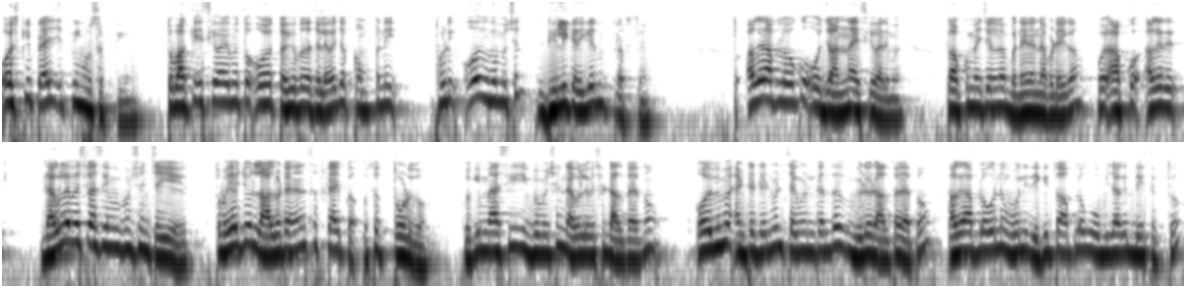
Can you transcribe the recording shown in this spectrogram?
और इसकी प्राइस इतनी हो सकती है। तो बाकी इसके बारे में तो और तभी पता चलेगा जब कंपनी थोड़ी और इन्फॉर्मेशन ढीली करेगी अपनी तरफ़ से। तो अगर आप लोगों को वो जानना है इसके बारे में तो आपको मेरे चैनल में बने रहना पड़ेगा। और आपको अगर रेगुलर बेस पर ऐसी इन्फॉर्मेशन चाहिए तो भैया जो लाल बटन है ना सब्सक्राइब का, उसे तोड़ दो। क्योंकि मैं ऐसी इन्फॉर्मेशन रेगुलर बेस पर डालता रहता हूँ। और भी मैं एंटरटेनमेंट सेगमेंट के अंदर वीडियो डालता रहता हूँ। अगर आप लोगों ने वो नहीं देखी तो आप लोग वो भी जाकर देख सकते हो।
